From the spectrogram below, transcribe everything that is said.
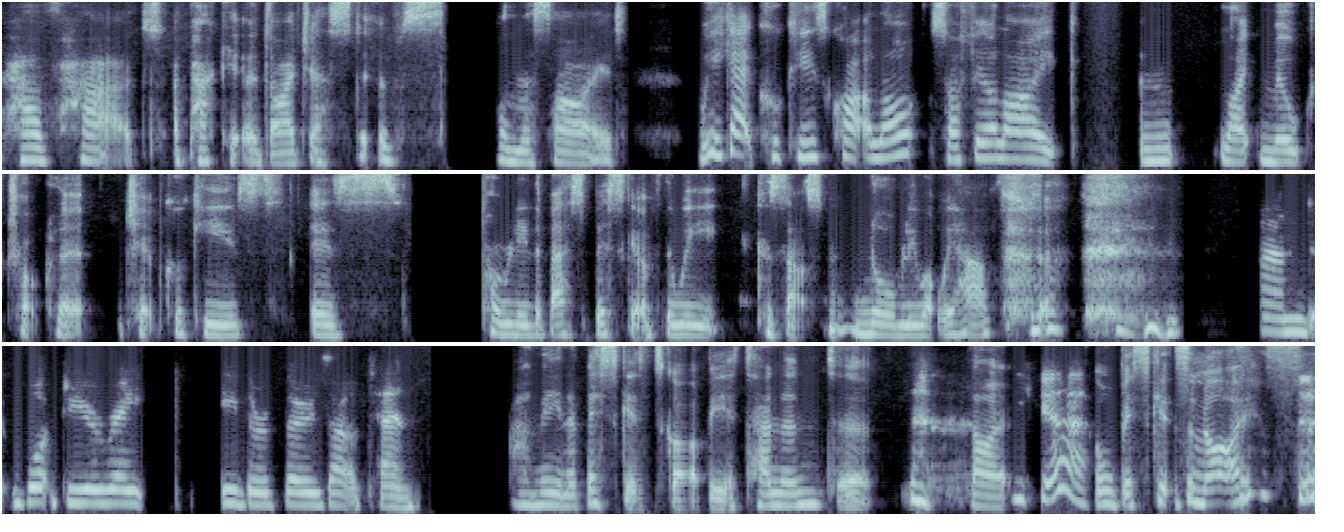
have had a packet of digestives on the side. We get cookies quite a lot, so I feel like like milk chocolate chip cookies is probably the best biscuit of the week because that's normally what we have. And what do you rate either of those out of 10? I mean, a biscuit's got to be a ten to like Yeah. all biscuits are nice.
